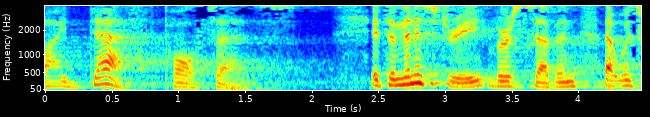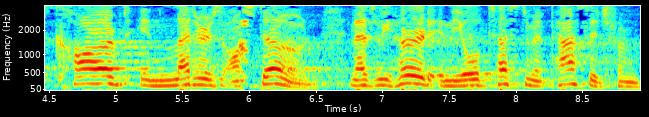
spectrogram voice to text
by death, Paul says. It's a ministry, verse 7, that was carved in letters on stone. And as we heard in the Old Testament passage from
